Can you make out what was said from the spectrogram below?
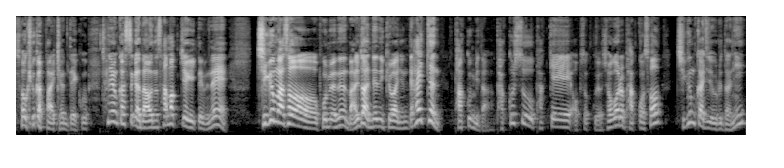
석유가 발견되고 천연가스가 나오는 사막 지역이기 때문에 지금 와서 보면은 말도 안 되는 교환인데 하여튼 바꿉니다. 바꿀 수밖에 없었고요. 저거를 바꿔서 지금까지 요르단이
